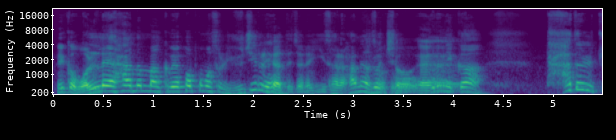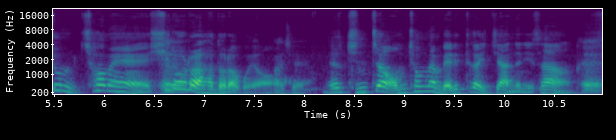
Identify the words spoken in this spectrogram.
그러니까 원래 하는 만큼의 퍼포먼스를 유지를 해야 되잖아요. 이사를 하면서도. 그렇죠. 예. 그러니까 다들 좀 처음에 싫어를 하더라고요. 맞아요. 그래서 진짜 엄청난 메리트가 있지 않는 이상 예,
